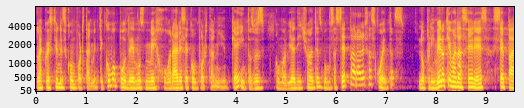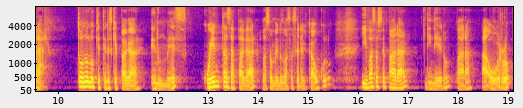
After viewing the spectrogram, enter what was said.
la cuestión es comportamiento. ¿Cómo podemos mejorar ese comportamiento? Entonces, como había dicho antes, vamos a separar esas cuentas. Lo primero que van a hacer es separar todo lo que tienes que pagar en un mes cuentas a pagar, más o menos vas a hacer el cálculo, y vas a separar dinero para ahorro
